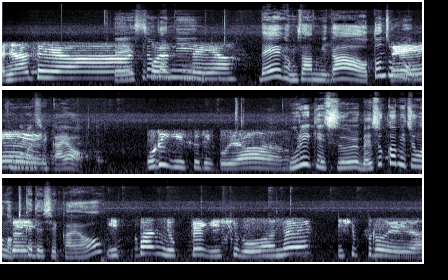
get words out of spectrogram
안녕하세요. 네, 시청자님. 수고하시네요. 네, 감사합니다. 어떤 종목 네. 궁금하실까요? 우리 기술이고요. 우리 기술 매수가 비중은 네. 어떻게 되실까요? 2,625원에 20%예요.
